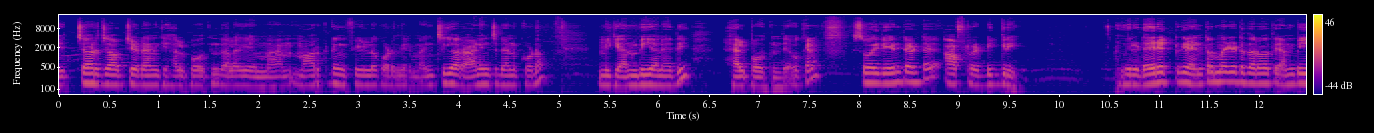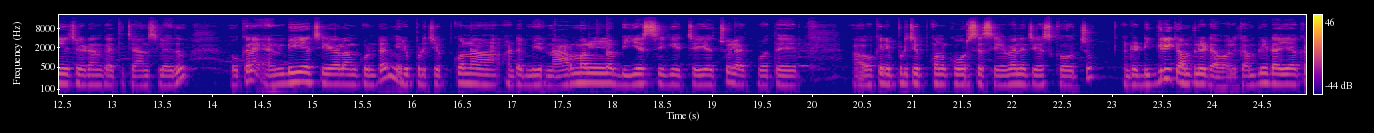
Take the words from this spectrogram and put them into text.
హెచ్ఆర్ జాబ్ చేయడానికి హెల్ప్ అవుతుంది. అలాగే మార్కెటింగ్ ఫీల్డ్లో కూడా మీరు మంచిగా రాణించడానికి కూడా మీకు ఎన్బి అనేది హెల్ప్ అవుతుంది. ఓకేనా సో ఇది ఏంటంటే ఆఫ్టర్ డిగ్రీ మీరు డైరెక్ట్గా ఇంటర్మీడియట్ తర్వాత ఎంబీఏ చేయడానికి అయితే ఛాన్స్ లేదు. ఓకేనా? ఎంబీఏ చేయాలనుకుంటే మీరు ఇప్పుడు చెప్పుకున్న అంటే మీరు నార్మల్ బీఎస్సీకి చేయొచ్చు లేకపోతే ఓకే ఇప్పుడు చెప్పుకున్న కోర్సెస్ ఏవైనా చేసుకోవచ్చు. అంటే డిగ్రీ కంప్లీట్ అవ్వాలి. కంప్లీట్ అయ్యాక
